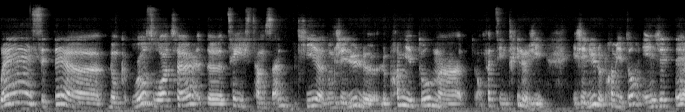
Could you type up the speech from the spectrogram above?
ouais, c'était euh, donc Rosewater de Tate Thompson, qui euh, donc j'ai lu le, premier tome. en fait, c'est une trilogie, et j'ai lu le premier tome et j'étais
